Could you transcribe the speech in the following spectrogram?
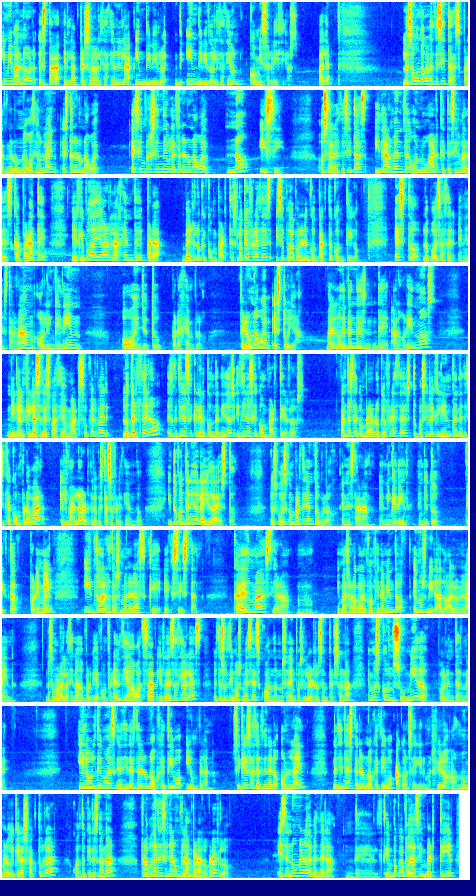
y mi valor está en la personalización y la individualización con mis servicios. ¿Vale? Lo segundo que necesitas para tener un negocio online es tener una web. ¿Es imprescindible tener una web? No y sí. O sea, necesitas idealmente un lugar que te sirva de escaparate y al que pueda llegar la gente para ver lo que compartes, lo que ofreces y se pueda poner en contacto contigo. Esto lo puedes hacer en Instagram o LinkedIn o en YouTube, por ejemplo. Pero una web es tuya, ¿vale? No dependes de algoritmos ni le alquilas el espacio Mark Zuckerberg. Lo tercero es que tienes que crear contenidos y tienes que compartirlos. Antes de comprar lo que ofreces, tu posible cliente necesita comprobar el valor de lo que estás ofreciendo y tu contenido le ayuda a esto. Los puedes compartir en tu blog, en Instagram, en LinkedIn, en YouTube, TikTok, por email y todas las otras maneras que existan. Cada vez más, y ahora mm, y más ahora con el confinamiento, hemos virado al online. Nos hemos relacionado por videoconferencia, WhatsApp y redes sociales. Estos últimos meses, cuando nos era imposible verlos en persona, hemos consumido por Internet. Y lo último es que necesitas tener un objetivo y un plan. Si quieres hacer dinero online, necesitas tener un objetivo a conseguir. Me refiero a un número que quieras facturar, cuánto quieres ganar, para poder diseñar un plan para lograrlo. Ese número dependerá del tiempo que puedas invertir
